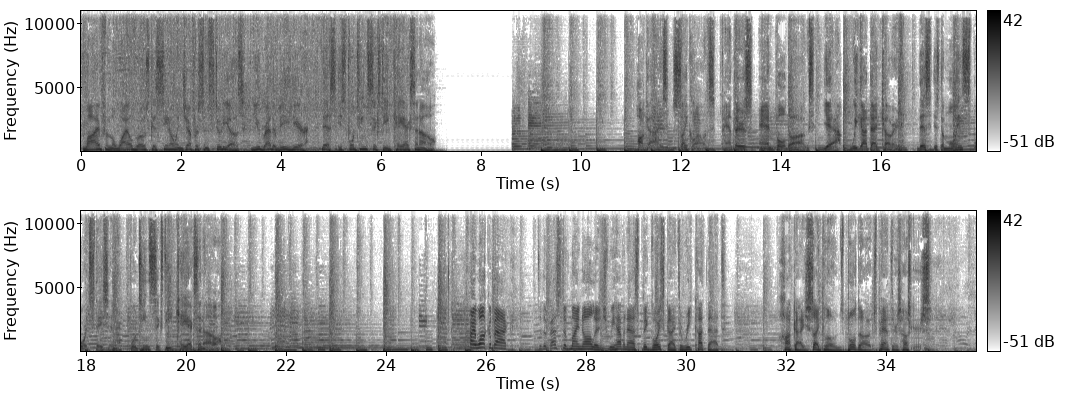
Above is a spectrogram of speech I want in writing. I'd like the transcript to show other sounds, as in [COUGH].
Live from the Wild Rose Casino in Jefferson Studios. You'd rather be here. This is 1460 KXNO. Hawkeyes, Cyclones, Panthers, and Bulldogs. Yeah, we got that covered. This is Des Moines Sports Station, 1460 KXNO. All right, welcome back. To the best of my knowledge, we haven't asked Big Voice Guy to recut that. Hawkeyes, Cyclones, Bulldogs, Panthers, Huskers.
